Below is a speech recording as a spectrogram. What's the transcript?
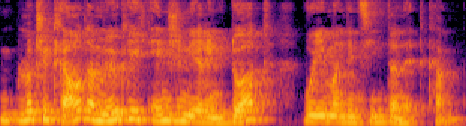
Logic Cloud ermöglicht Engineering dort, wo jemand ins Internet kann.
